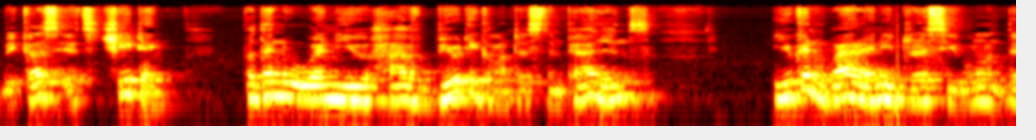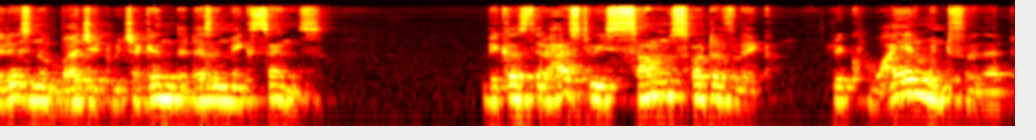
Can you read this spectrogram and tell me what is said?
because it's cheating. But then when you have beauty contests and pageants, you can wear any dress you want. There is no budget, which again, that doesn't make sense. Because there has to be some sort of like requirement for that.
